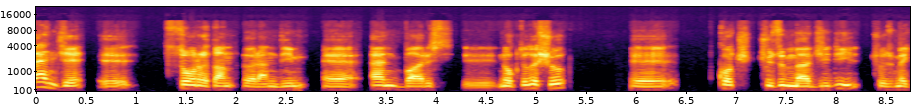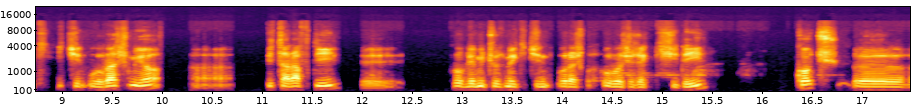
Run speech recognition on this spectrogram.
Bence, eee, sonradan öğrendiğim, eee, en bariz, eee, nokta da şu: Eee, koç çözüm merci değil, çözmek için uğraşmıyor. Aaa, bir taraf değil, eee, problemi çözmek için uğraşma uğraşacak kişi değil. Koç, ııı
